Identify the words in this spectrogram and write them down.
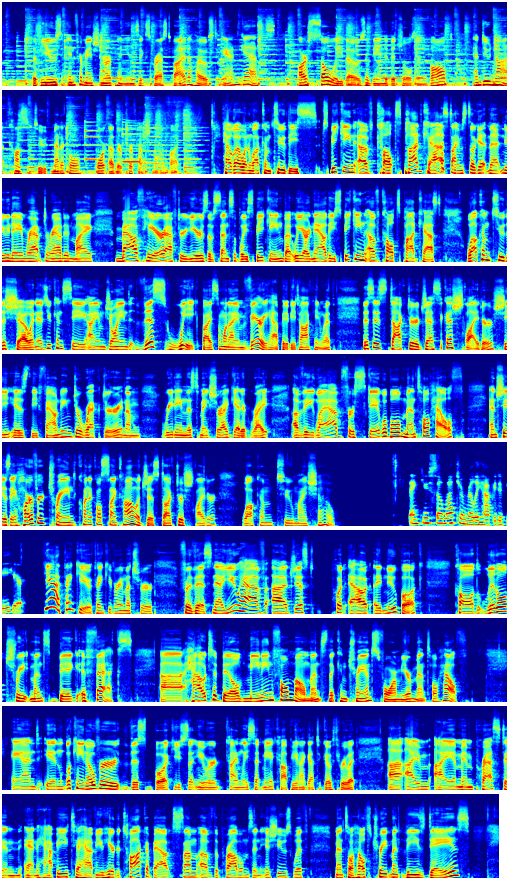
The views, information, or opinions expressed by the host and guests are solely those of the individuals involved and do not constitute medical or other professional advice. Hello and welcome to the Speaking of Cults podcast. I'm still getting that new name wrapped around in my mouth here after years of sensibly speaking, but we are now the Speaking of Cults podcast. Welcome to the show. And as you can see, I am joined this week by someone I am very happy to be talking with. This is Dr. Jessica Schleider. She is the founding director, and I'm reading this to make sure I get it right, of the Lab for Scalable Mental Health. And she is a Harvard trained clinical psychologist. Dr. Schleider, welcome to my show. Thank you so much. I'm really happy to be here. Yeah, thank you. Thank you very much for for this. Now you have uh, just put out a new book called Little Treatments, Big Effects uh, How to Build Meaningful Moments That Can Transform Your Mental Health. And in looking over this book, you sent you were kindly sent me a copy, and I got to go through it. Uh, I'm I am impressed and and happy to have you here to talk about some of the problems and issues with mental health treatment these days,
